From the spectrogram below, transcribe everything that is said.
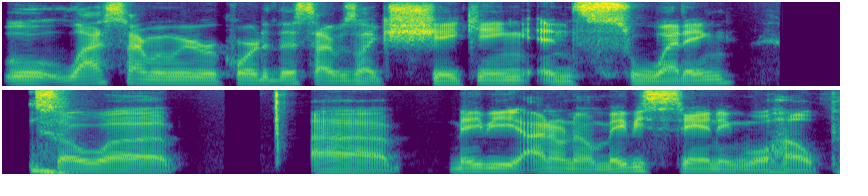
well, last time when we recorded this, I was like shaking and sweating. So uh uh maybe I don't know, maybe standing will help.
